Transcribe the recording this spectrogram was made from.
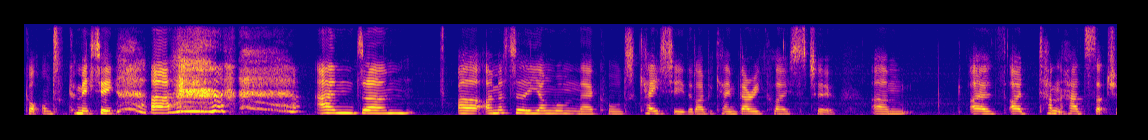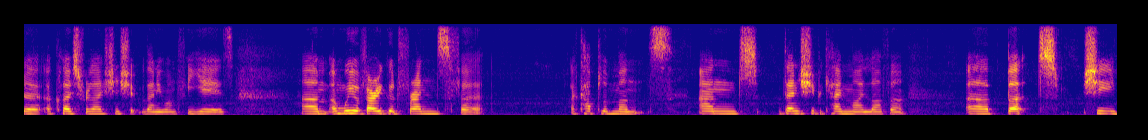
Got onto the committee, uh, and um, uh, I met a young woman there called Katie that I became very close to. Um, I I hadn't had such a, a close relationship with anyone for years, um, and we were very good friends for a couple of months, and then she became my lover. Uh, but she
